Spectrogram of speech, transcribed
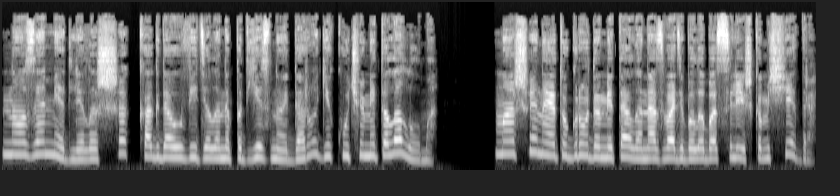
но замедлила шаг, когда увидела на подъездной дороге кучу металлолома. Машины эту груду металла назвать было бы слишком щедро.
